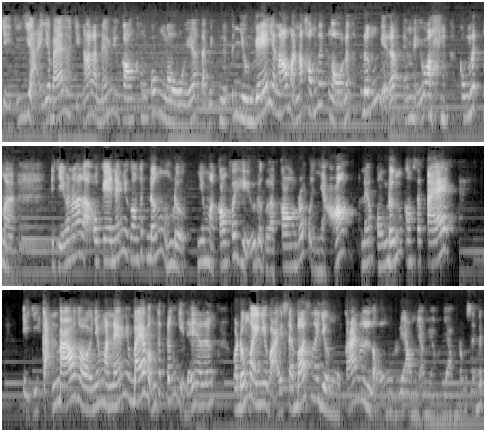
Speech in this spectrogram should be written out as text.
chị chỉ dạy cho bé thôi, chị nói là nếu như con không có ngồi á, tại vì người ta nhường ghế cho nó mà nó không thích ngồi, nó thích đứng vậy đó, em hiểu không? Con nít mà. Thì chị có nói là ok, nếu như con thích đứng cũng được, nhưng mà con phải hiểu được là con rất là nhỏ, nếu con đứng con sẽ té. Chị chỉ cảnh báo thôi, nhưng mà nếu như bé vẫn thích đứng, chị để nó đứng và đúng y như vậy, xe bus nó dừng một cái, nó lộn vòng vòng vòng vòng trong xe buýt.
